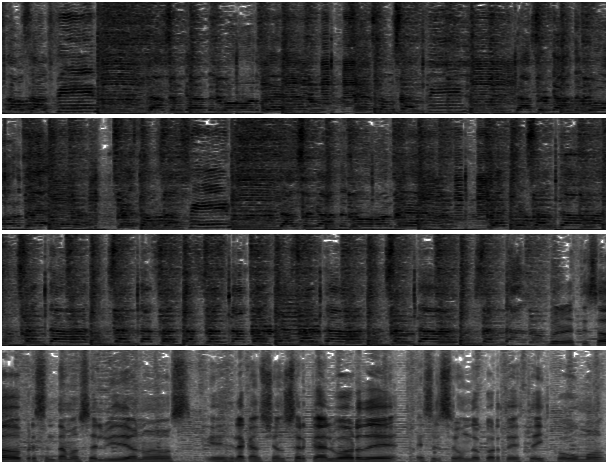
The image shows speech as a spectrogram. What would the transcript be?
Estamos al fin, tan cerca del borde. Estamos al fin, tan cerca del borde. Estamos al fin, tan cerca del borde. Y hay que saltar, saltar, saltar, saltar, saltar, saltar, saltar. Bueno, este sábado presentamos el video nuevo, que es de la canción Cerca del Borde, es el segundo corte de este disco Humo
